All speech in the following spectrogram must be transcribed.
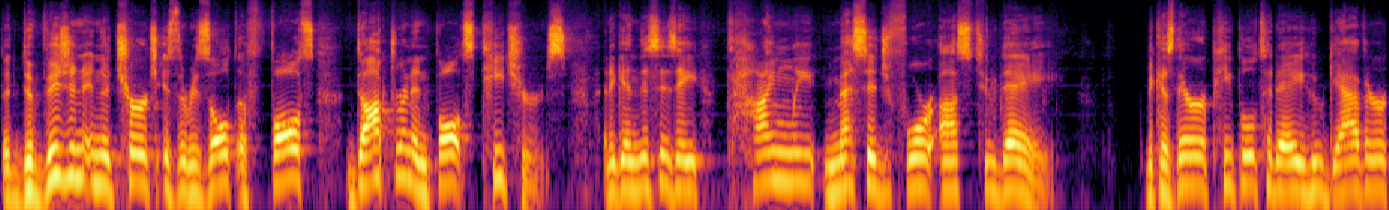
The division in the church is the result of false doctrine and false teachers. And again, this is a timely message for us today because there are people today who gather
